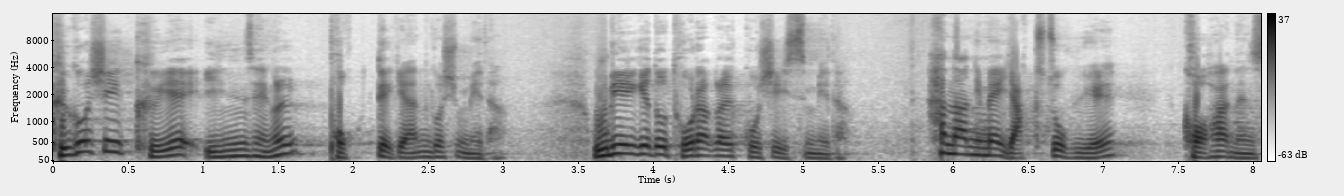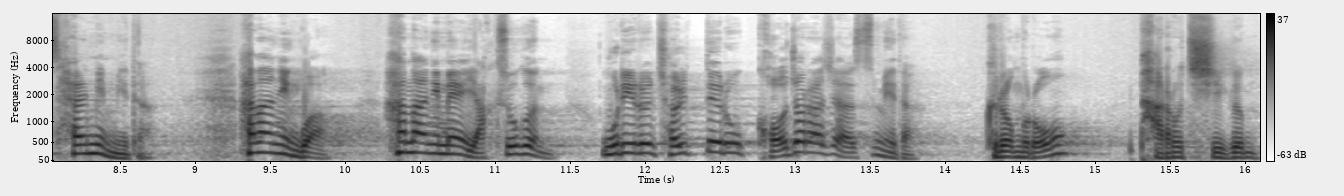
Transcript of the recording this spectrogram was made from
그것이 그의 인생을 복되게 한 것입니다. 우리에게도 돌아갈 곳이 있습니다. 하나님의 약속 위에 거하는 삶입니다. 하나님과 하나님의 약속은 우리를 절대로 거절하지 않습니다. 그러므로 바로 지금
